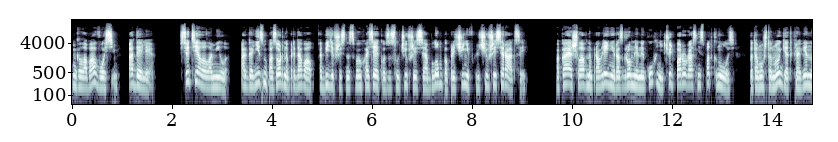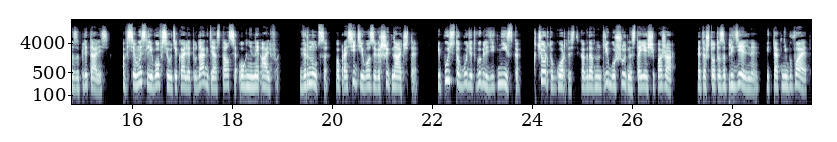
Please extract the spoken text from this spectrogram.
Глава 8. Аделия. Все тело ломило. Организм позорно предавал, обидевшись на свою хозяйку за случившийся облом по причине включившейся рации. Пока я шла в направлении разгромленной кухни, чуть пару раз не споткнулась, потому что ноги откровенно заплетались, а все мысли вовсе утекали туда, где остался огненный Альфа. Вернуться, попросить его завершить начатое. И пусть то будет выглядеть низко, к черту гордость, когда внутри бушует настоящий пожар. Это что-то запредельное, ведь так не бывает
